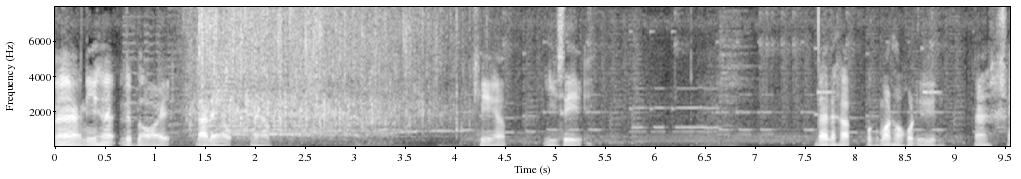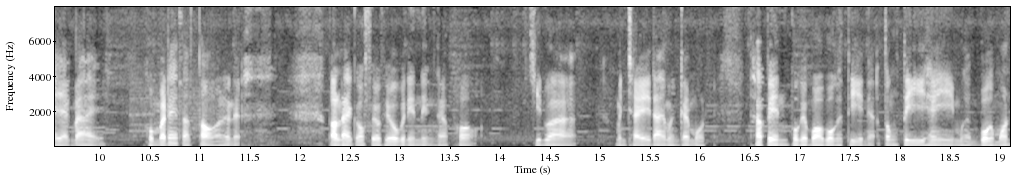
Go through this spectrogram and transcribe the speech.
อ่านี่ฮะเรียบร้อยได้แล้วนะครับโอเคครับ easy ได้แล้วครับโปเกมอนของคนอื่นอะใครอยากได้ ผมไม่ได้ตัดต่อแล้วเนี่ยตอนแรกก็เฟลๆไปนิดนึงครับเพราะคิดว่ามันใช้ได้เหมือนกันหมด ถ้าเป็นโปเกบอลปกติเนี่ยต้องตีให้เหมือนโปเกมอน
